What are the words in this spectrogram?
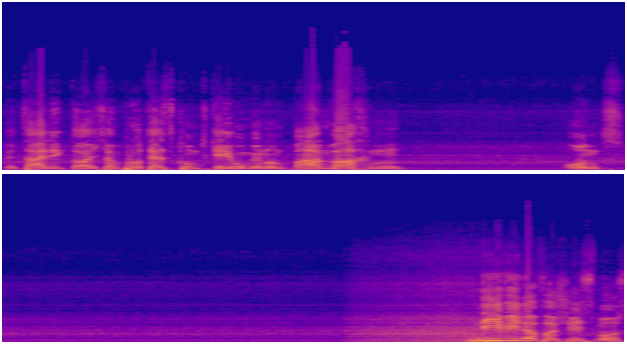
beteiligt euch an Protestkundgebungen und Mahnwachen und nie wieder Faschismus.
